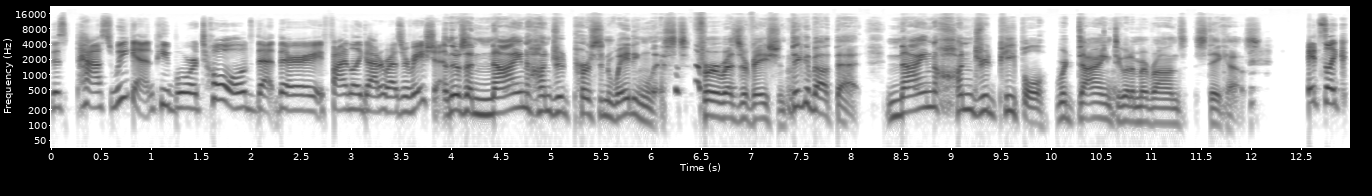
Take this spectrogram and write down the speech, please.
this past weekend, people were told that they finally got a reservation. And there's a 900 person waiting list for a reservation. Think about that. 900 people were dying to go to Mehran's Steakhouse. it's like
